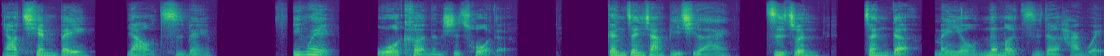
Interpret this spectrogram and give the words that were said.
要谦卑，要慈悲，因为我可能是错的。跟真相比起来，自尊真的没有那么值得捍卫。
